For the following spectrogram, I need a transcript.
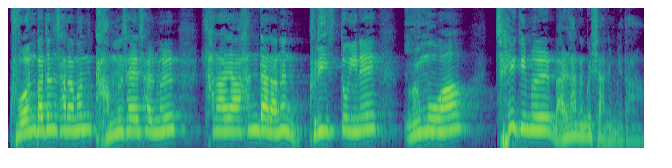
구원받은 사람은 감사의 삶을 살아야 한다라는 그리스도인의 의무와 책임을 말하는 것이 아닙니다.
